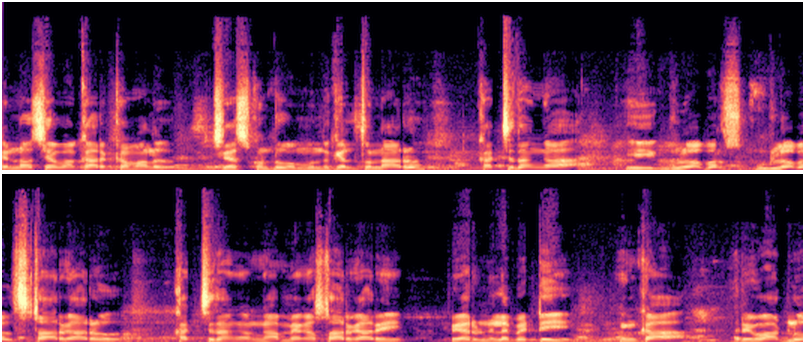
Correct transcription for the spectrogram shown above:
ఎన్నో సేవా కార్యక్రమాలు చేసుకుంటూ ముందుకెళ్తున్నారు. ఖచ్చితంగా ఈ గ్లోబల్ గ్లోబల్ స్టార్ గారు ఖచ్చితంగా మెగాస్టార్ గారి పేరు నిలబెట్టి ఇంకా రివార్డులు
